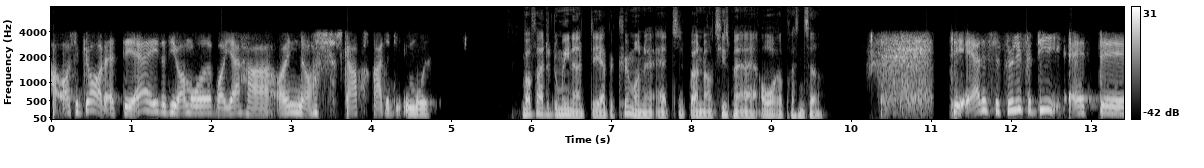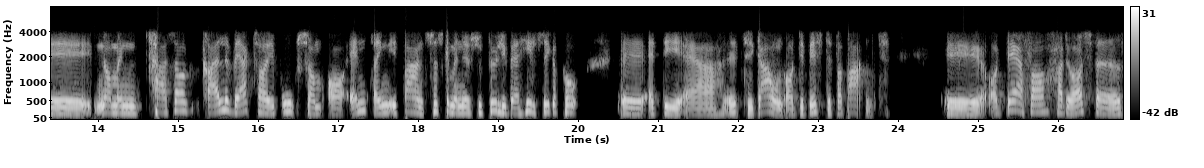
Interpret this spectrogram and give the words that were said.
har også gjort, at det er et af de områder, hvor jeg har øjnene også skarpt rettet imod. Hvorfor er det, du mener, at det er bekymrende, at børn med autisme er overrepræsenteret? Det er det selvfølgelig, fordi at øh, når man tager så grælde værktøjer i brug som at anbringe et barn, så skal man jo selvfølgelig være helt sikker på, øh, at det er øh, til gavn og det bedste for barnet. Øh, og derfor har det også været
